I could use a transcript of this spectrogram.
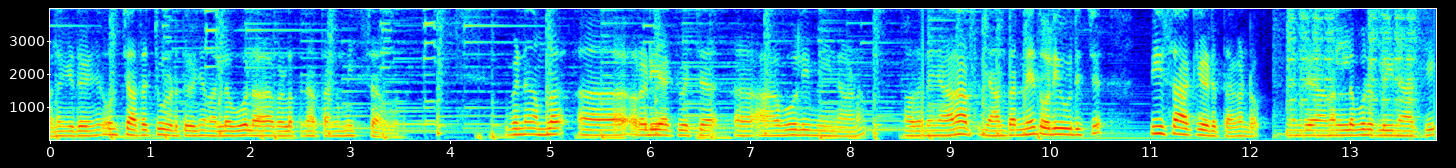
അല്ലെങ്കിൽ ഇത് കഴിഞ്ഞ് ഒന്ന് ചതച്ചൂട് എടുത്തു കഴിഞ്ഞാൽ നല്ലപോലെ ആ വെള്ളത്തിനകത്ത് അങ്ങ് മിക്സ് ആവുക പിന്നെ നമ്മൾ റെഡിയാക്കി വെച്ച ആവോലി മീനാണ്. അതിനെ ഞാൻ ഞാൻ തന്നെ തൊലി ഉരിച്ച് പീസാക്കി എടുത്താൽ കണ്ടോ? എന്റെ നല്ലപോലെ ഉണ്ട്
